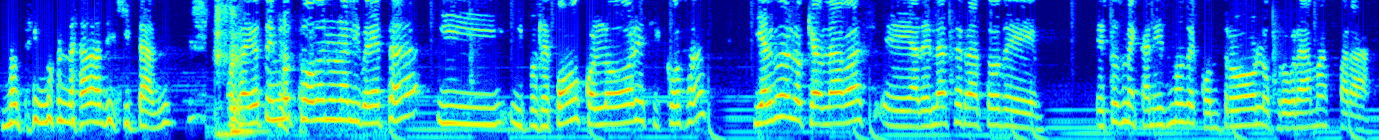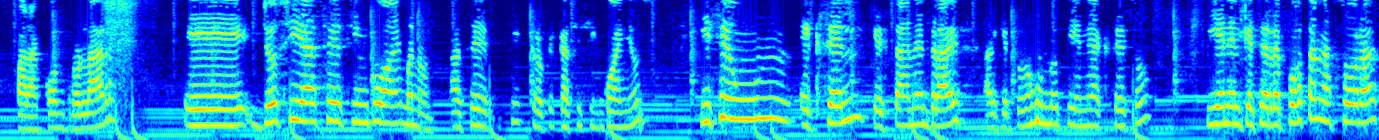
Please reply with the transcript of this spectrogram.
no tengo nada digital. O sea, yo tengo todo en una libreta y, y pues le pongo colores y cosas. Y algo de lo que hablabas, eh, Adela, hace rato de estos mecanismos de control o programas para, para controlar. Eh, yo sí hace cinco años, bueno, hace, sí, creo que casi cinco años, hice un Excel que está en el Drive, al que todo el mundo tiene acceso, y en el que se reportan las horas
